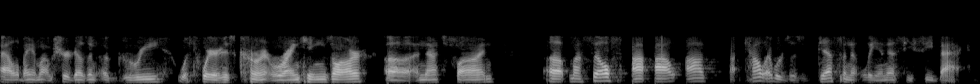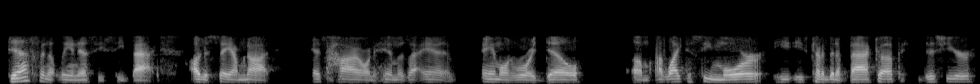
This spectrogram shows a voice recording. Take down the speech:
Alabama, I'm sure, doesn't agree with where his current rankings are, uh, and that's fine. Uh, myself, I, I, I, Kyle Edwards is definitely an SEC back, definitely an SEC back. I'll just say I'm not as high on him as I am, am on Roydell. Um, I'd like to see more. He, he's kind of been a backup this year.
